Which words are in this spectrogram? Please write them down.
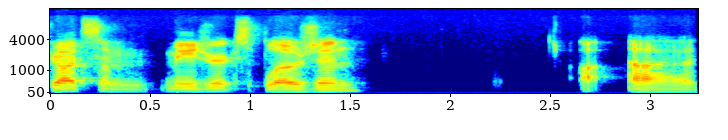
got some major explosion uh,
